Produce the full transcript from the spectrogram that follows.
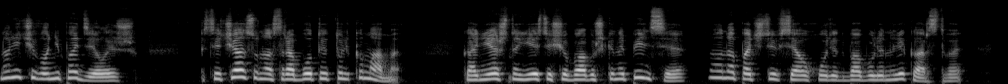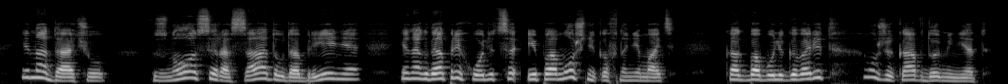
Но ничего не поделаешь. Сейчас у нас работает только мама. Конечно, есть еще бабушкина пенсия, но она почти вся уходит бабуле на лекарства. И на дачу. Взносы, рассада, удобрения. Иногда приходится и помощников нанимать. Как бабуля говорит, мужика в доме нет.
